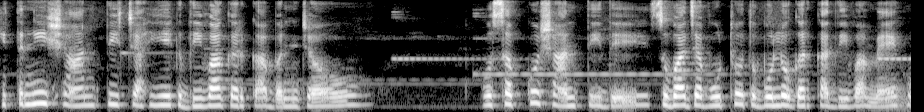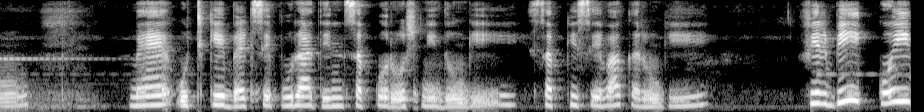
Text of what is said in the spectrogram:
कितनी शांति चाहिए एक दीवागर का बन जाओ। वो सबको शांति दे। सुबह जब उठो तो बोलो, घर का दीवा मैं हूँ। मैं उठ के बेड से पूरा दिन सबको रोशनी दूँगी, सबकी सेवा करूँगी। फिर भी कोई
